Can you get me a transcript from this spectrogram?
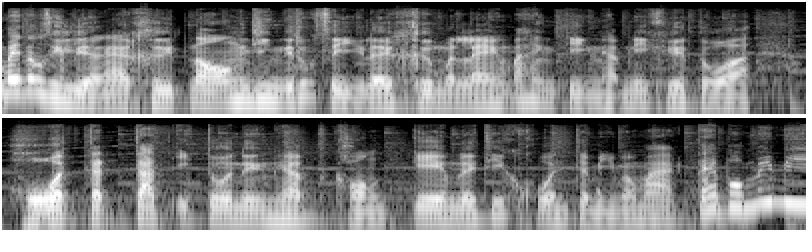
ไม่ต้องสีเหลืองอะคือน้องยิงได้ทุกสีเลยคือมันแรงมากจริงๆนะครับนี่คือตัวโหดจัดๆอีกตัวหนึ่งครับของเกมเลยที่ควรจะมีมากๆ แต่ผมไม่มี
